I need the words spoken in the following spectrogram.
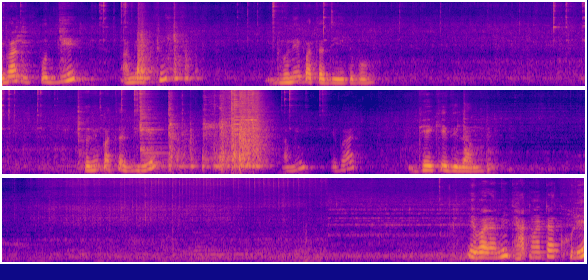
এবার উপর দিয়ে আমি একটু ধনে পাতা দিয়ে দেবো। ধনে পাতা দিয়ে আমি এবার ঢেকে দিলাম। এবার আমি ঢাকনাটা খুলে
